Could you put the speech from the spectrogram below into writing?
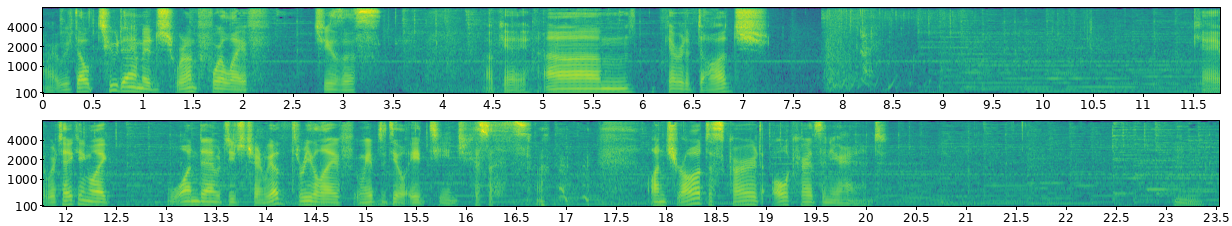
Alright, we've dealt two damage. We're on four life. Jesus. Okay, um, get rid of dodge. Okay, we're taking like one damage each turn. We have three life, and we have to deal 18. Jesus. On draw, discard all cards in your hand. Hmm.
